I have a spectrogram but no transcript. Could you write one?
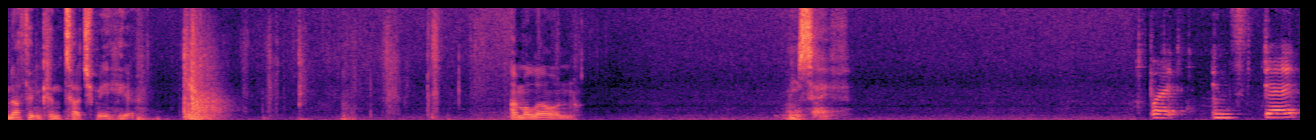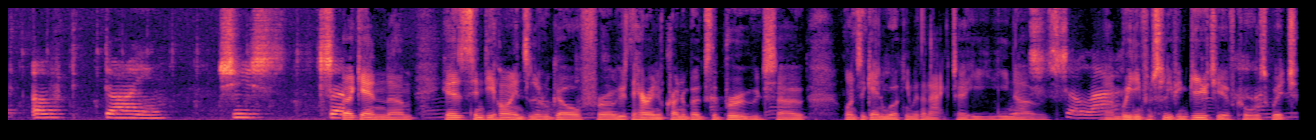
Nothing can touch me here. I'm alone. I'm safe. But instead of dying, she said, So again, um, here's Cindy Hinds, a little girl for, who's the heroine of Cronenberg's The Brood. So once again, working with an actor he, he knows. shall Um, reading from Sleeping Beauty, of course, which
